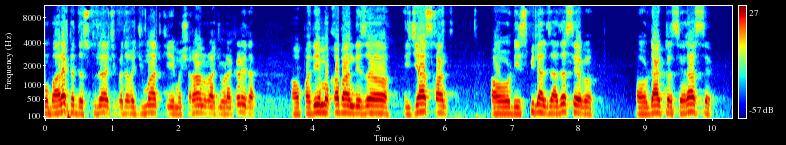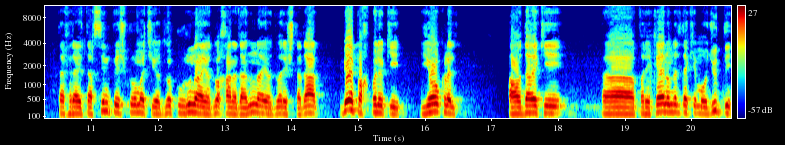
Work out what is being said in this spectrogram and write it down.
مبارکه دستوره چې په دغه جماعت کې مشرانو را جوړه کړې ده او په دې موقع باندې زه اجاز خان او ډي سپي لالزاده صاحب او ډاکټر سیراز صاحب ته خیرای تقسیم پیش کوم چې یو دوه کورونه یو دوه خاندانونه یو دوه رشتهدار بیا په خپلو کې یو کړل او دغه کې فریقین هم دلته کې موجود دي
